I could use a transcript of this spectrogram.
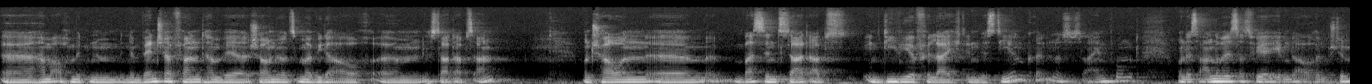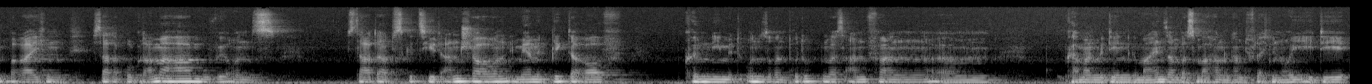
äh, haben auch mit einem, mit einem, Venture Fund, haben wir, schauen wir uns immer wieder auch ähm, Startups an und schauen, ähm, was sind Startups, in die wir vielleicht investieren könnten. Das ist ein Punkt. Und das andere ist, dass wir eben auch in bestimmten Bereichen Startup-Programme haben, wo wir uns Startups gezielt anschauen, mehr mit Blick darauf, können die mit unseren Produkten was anfangen, ähm, kann man mit denen gemeinsam was machen und haben vielleicht eine neue Idee,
